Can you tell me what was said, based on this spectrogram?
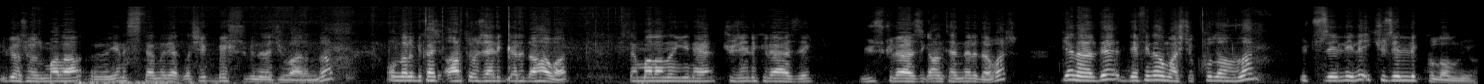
Biliyorsunuz Mala e, yeni sistemleri yaklaşık 500 bin lira civarında. Onların birkaç artı özellikleri daha var. İşte Mala'nın yine 250 kHz'lik, 100 kHz'lik antenleri de var. Genelde define amaçlı kullanılan 350 ile 250'lik kullanılıyor.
